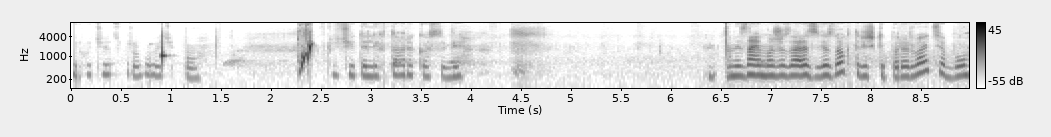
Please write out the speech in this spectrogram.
я хочу спробувати. О, включити ліхтарика собі. Не знаю, може зараз зв'язок трішки перерветься, бо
